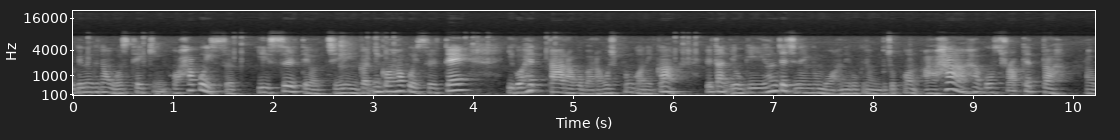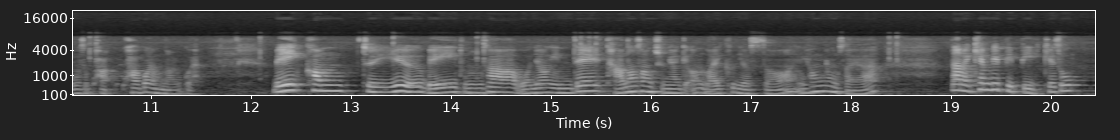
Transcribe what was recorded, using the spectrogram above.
여기는 그냥 was taking 이거 하고 있을 있을 때였지. 그러니까 이거 하고 있을 때 이거 했다 라고 말하고 싶은 거니까 일단 여기 현재 진행은 뭐 아니고 그냥 무조건 아하 하고 struck 했다 라고 해서 과, 과거형 나올 거야. may come to you may 동사 원형인데 단어상 중요한 게 unlikely였어. 형용사야. 그 다음에 can be pp 계속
